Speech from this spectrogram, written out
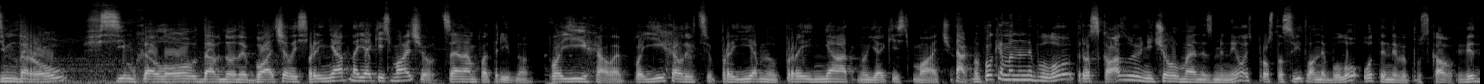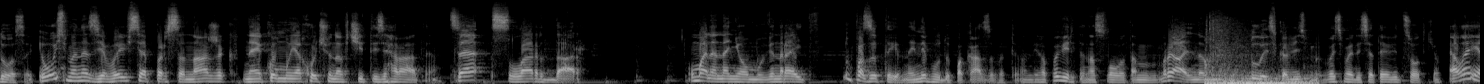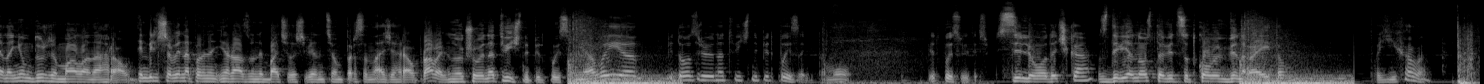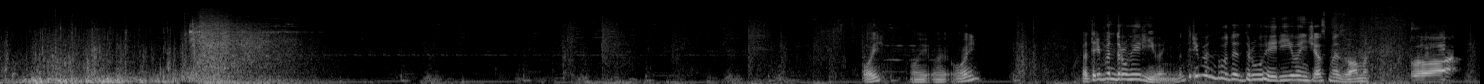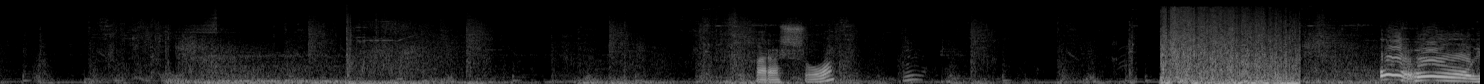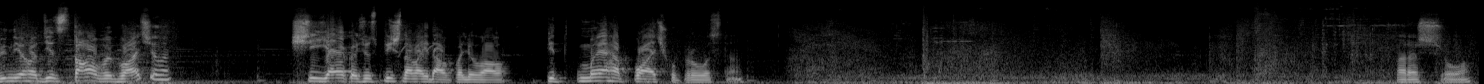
Всім здоров, всім хеллоу, давно не бачились. Прийнятна якість матчу, це нам потрібно. Поїхали, поїхали в цю приємну, прийнятну якість матчу. Так, ну поки мене не було, розказую, нічого в мене не змінилось, просто світла не було, от і не випускав відосик. І ось в мене з'явився персонажик, на якому я хочу навчитись грати. Це Слардар. У мене на ньому він рейд. Ну, позитивний, не буду показувати вам його. Повірте на слово, там реально близько вісьм- 80%. Але я на ньому дуже мало награв. Тим більше ви, напевно, ні разу не бачили, що я на цьому персонажі грав правильно. Ну, якщо ви на Twitch не підписані, а ви я підозрюю на Twitch не підписані. Тому підписуйтесь. Сільодочка з 90% вінрейтом. Поїхали. Ой, ой, ой, ой. Потрібен другий рівень. Потрібен буде другий рівень. Зараз ми з вами. О! Хорошо. Ого, він його дістав, ви бачили? Ще я якось успішно вайдав полював. Під мега пачку просто. Хорошо.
